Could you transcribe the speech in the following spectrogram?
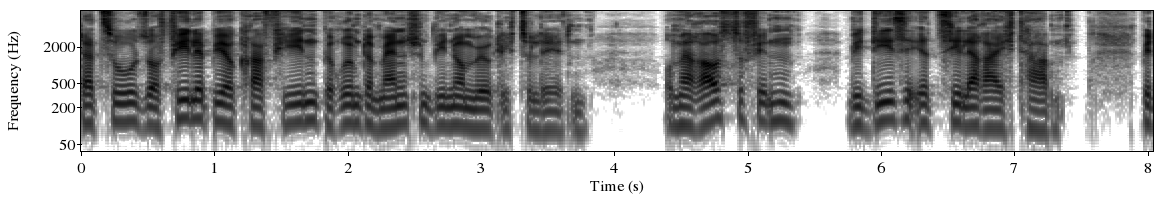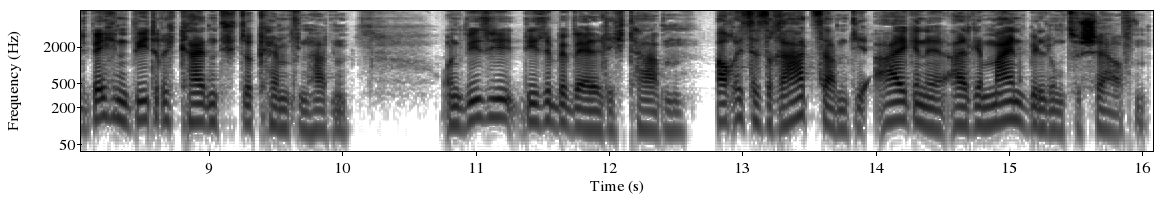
dazu so viele Biografien berühmter Menschen wie nur möglich zu lesen, um herauszufinden, wie diese ihr Ziel erreicht haben, mit welchen Widrigkeiten sie zu kämpfen hatten und wie sie diese bewältigt haben. Auch ist es ratsam, die eigene Allgemeinbildung zu schärfen,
